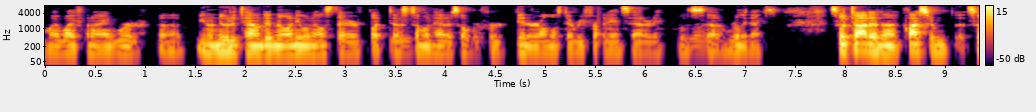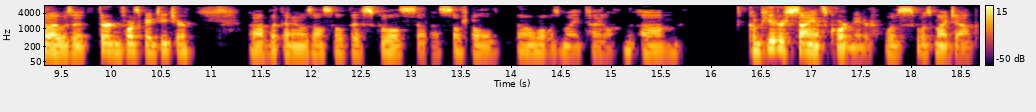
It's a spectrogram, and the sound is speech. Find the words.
my wife and I were, you know, new to town, didn't know anyone else there, but mm-hmm. someone had us over for dinner almost every Friday and Saturday. It was really nice. So I taught in a classroom. So I was a third and fourth grade teacher, uh, but then I was also the school's uh, social. What was my title? Um, computer science coordinator was was my job,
